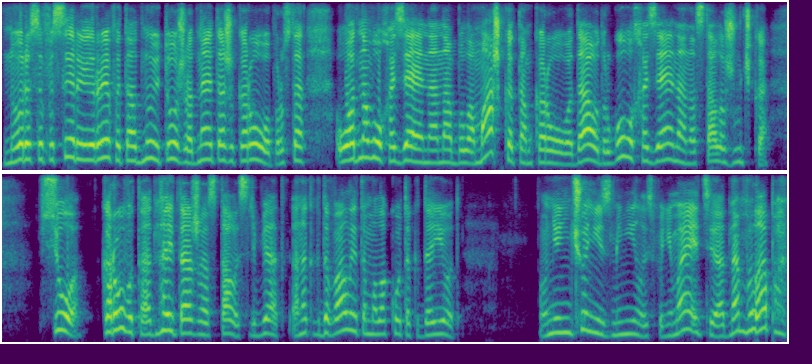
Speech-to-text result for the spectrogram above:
но РСФСР и РФ это одно и то же, одна и та же корова. Просто у одного хозяина она была Машка, там корова, да, у другого хозяина она стала жучка. Все, корова-то одна и та же осталась, ребят. Она как давала это молоко, так и дает. У нее ничего не изменилось, понимаете? Одна была по,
